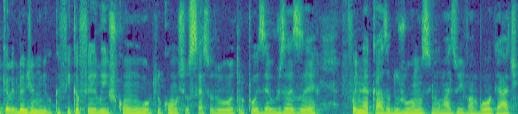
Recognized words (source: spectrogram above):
aquele grande amigo que fica feliz com o outro, com o sucesso do outro? Pois é, o Zezé foi na casa do Joãozinho, mais o Ivan Borgatti,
